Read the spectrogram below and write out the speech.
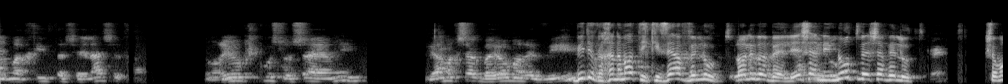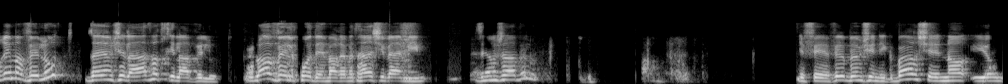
אתה מרחיב את השאלה שלך. כלומר, אם חיכו שלושה ימים, גם עכשיו ביום הרביעי, בדיוק, לכן אמרתי, כי זה אבלות, לא להתבלבל, יש ענינות ויש אבלות. אוקיי. כשאומרים אבלות, זה היום של אז מתחילה אבלות. הוא לא אבל קודם, הרי מתחילה שבעה ימים, זה יום של האבלות. יפה, אפילו ביום שנקבר, שאינו יום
